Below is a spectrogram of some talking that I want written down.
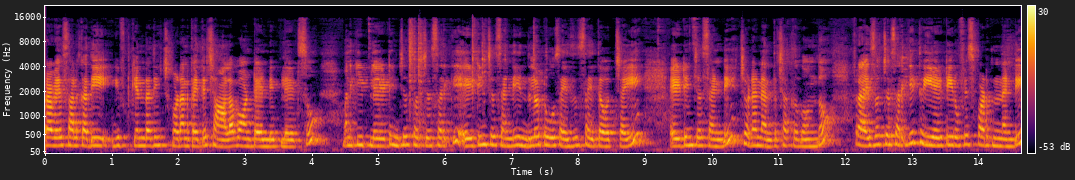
ప్రవేశాలకు అది గిఫ్ట్ కింద తీర్చుకోవడానికి అయితే చాలా బాగుంటాయండి ప్లేట్స్. మనకి ఈ ప్లేట్ ఇంచెస్ వచ్చేసరికి ఎయిట్ ఇంచెస్ అండి. ఇందులో టూ సైజెస్ అయితే వచ్చాయి. ఎయిట్ ఇంచెస్ అండి. చూడండి ఎంత చక్కగా ఉందో. ప్రైస్ వచ్చేసరికి త్రీ ఎయిటీ రూపీస్ పడుతుందండి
